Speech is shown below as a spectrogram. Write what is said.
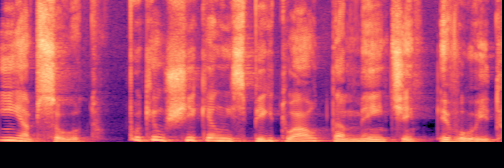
em absoluto, porque o Chico é um espírito altamente evoluído.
